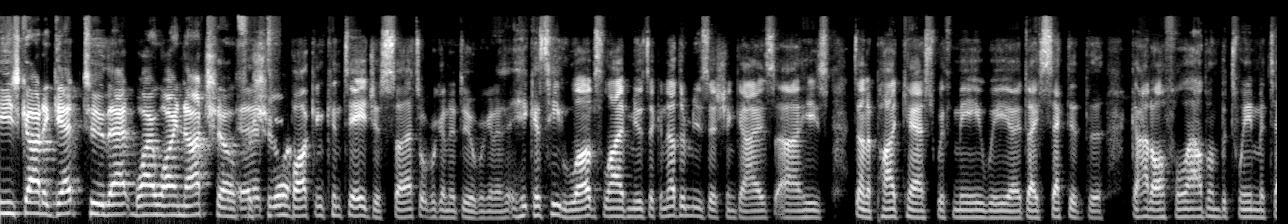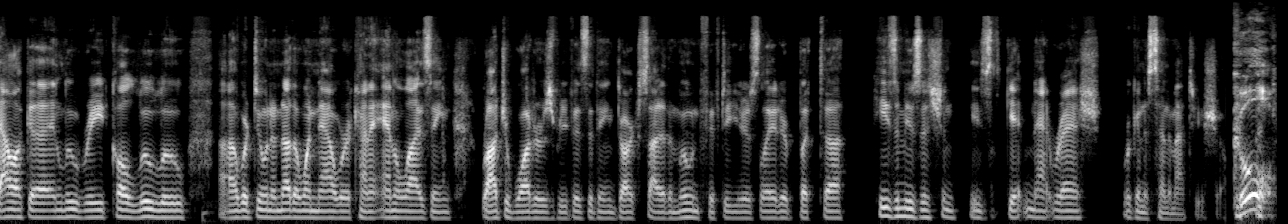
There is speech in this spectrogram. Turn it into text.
He's got to get to that YYNOT show for it's sure. fucking contagious. So that's what we're gonna do. We're gonna because he, loves live music. Another musician, guys. Uh, he's done a podcast with me. We uh, dissected the god awful album between Metallica and Lou Reed called Lulu. Uh, we're doing another one now. We're kind of analyzing Roger Waters revisiting Dark Side of the Moon 50 years later. But uh, he's a musician. He's getting that rash. We're gonna send him out to your show. Cool.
